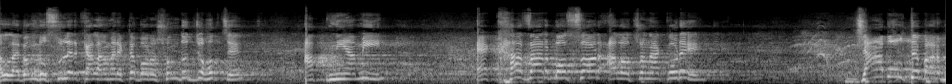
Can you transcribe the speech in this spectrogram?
আল্লাহ এবং রসুলের কালামের একটা বড় সৌন্দর্য হচ্ছে আপনি আমি এক হাজার বছর আলোচনা করে যা বলতে পারব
